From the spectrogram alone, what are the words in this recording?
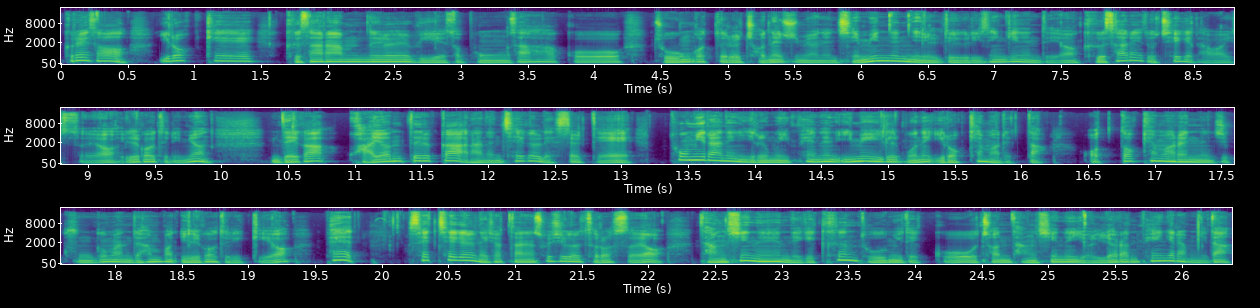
그래서 이렇게 그 사람을 위해 서 봉사하고 좋은 것들을 전해주면 재밌는 일들이 생기는데요. 그 사례도 책에 나와 있어요. 읽어드리면 내가 과연 뜰까라는 책을 냈을 때 톰이라는 이름의 팬은 이메일을 보내 이렇게 말했다. 어떻게 말했는지 궁금한데 한번 읽어드릴게요. 팻! 새 책을 내셨다는 소식을 들었어요. 당신은 내게 큰 도움이 됐고 전 당신의 열렬한 팬이랍니다.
